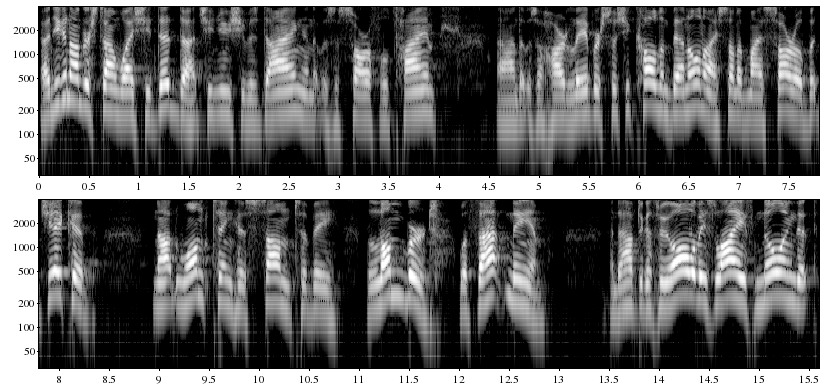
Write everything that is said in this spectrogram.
And you can understand why she did that. She knew she was dying and it was a sorrowful time and it was a hard labor. So she called him Ben Oni, son of my sorrow. But Jacob, not wanting his son to be lumbered with that name and to have to go through all of his life knowing that,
